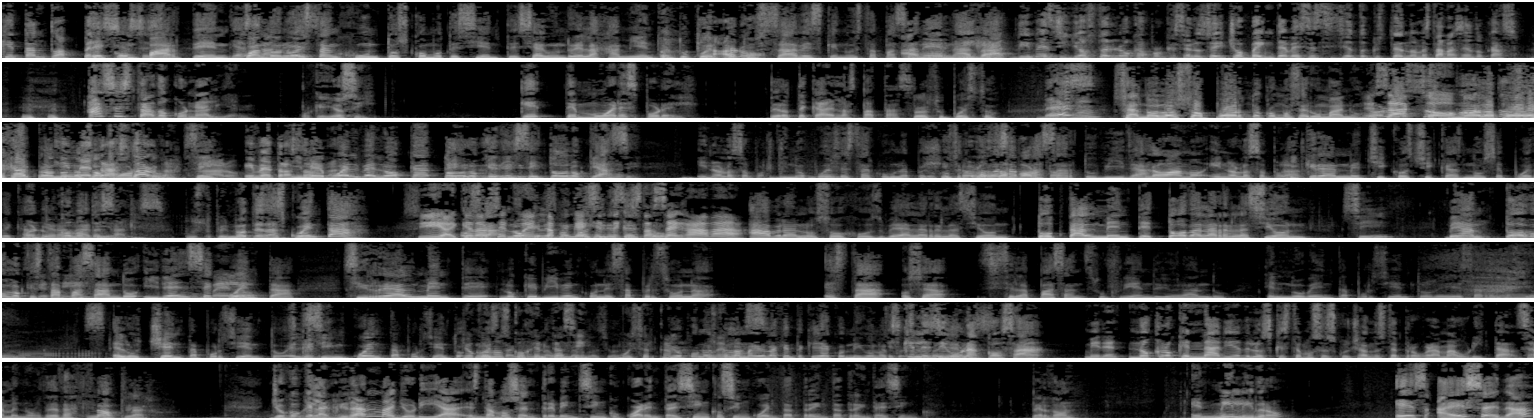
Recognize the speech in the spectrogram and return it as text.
qué tanto aprecias. esa- comparten. Cuando no están juntos, ¿cómo te sientes? Si hay un relajamiento en tu cuerpo, Claro. tú sabes que no está A pasando ver, nada. hija, dime si yo estoy loca porque se los he dicho 20 veces y siento que ustedes no me están haciendo caso. ¿Has estado con alguien? Porque yo sí. Que te mueres por él, pero te caen las patas. Por supuesto. ¿Ves? O sea, no lo soporto como ser humano. Exacto. No lo puedo dejar, pero no Y lo me soporto. trastorna. Sí. Claro. Y me Y trastorna. me vuelve loca todo lo que dice y todo lo que hace. Y no lo soporto. Y no puedes estar con una persona. No ¿Cómo lo vas a pasar tu vida? Lo amo y no lo soporto. Y créanme, chicos, chicas, no se puede cambiar ¿cómo a te nadie. sales? Pues primero te das cuenta. Sí, hay que O sea, darse que cuenta porque hay gente que es está cegada. Abran los ojos, vean la relación totalmente, toda la relación, ¿sí? Vean todo lo que Que está sí, pasando y dense cuenta si realmente lo que viven con esa persona está, o sea, si se la pasan sufriendo y llorando. El 90% de esa relación, el 80%, el 50%. yo no conozco están gente así, relación. muy cercana, Yo conozco a la mayoría de la gente que llega conmigo en los Es que en les digo una cosa. Miren, no creo que nadie de los que estemos escuchando este programa ahorita sea menor de edad. No, claro. Yo creo que la gran mayoría estamos entre 25, 45, 50, 30, 35. Perdón. En mi libro, es a esa edad,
